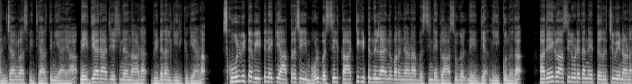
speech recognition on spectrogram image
അഞ്ചാം ക്ലാസ് വിദ്യാർത്ഥിനിയായ നേദ്യ രാജേഷിന് നാട് വിട നൽകിയിരിക്കുകയാണ്. സ്കൂൾ വിട്ട വീട്ടിലേക്ക് യാത്ര ചെയ്യുമ്പോൾ ബസ്സിൽ കാറ്റ് കിട്ടുന്നില്ല എന്ന് പറഞ്ഞാണ് ബസ്സിന്റെ ഗ്ലാസുകൾ നേദ്യ നീക്കുന്നത്. അതേ ഗ്ലാസിലൂടെ തന്നെ തെറിച്ചു വീണാണ്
